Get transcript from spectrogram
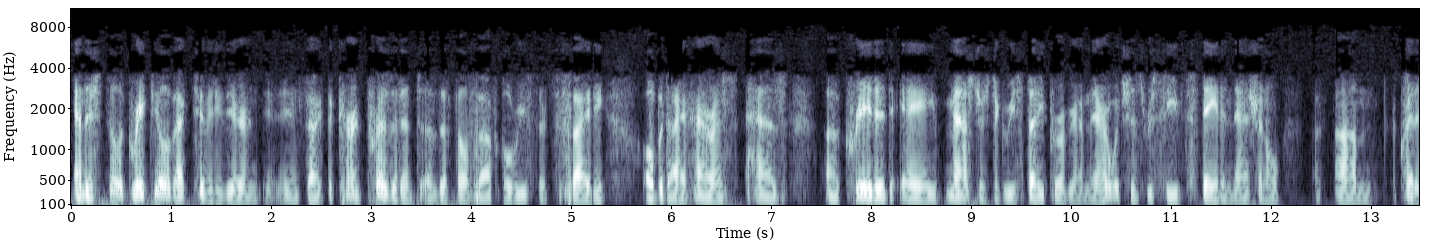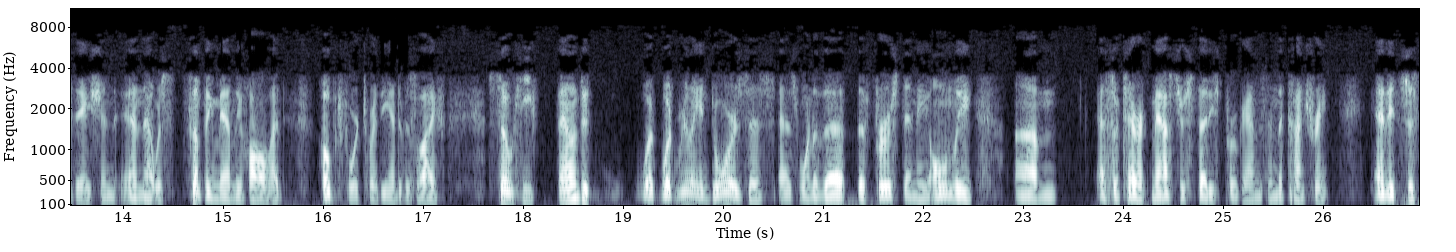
And there's still a great deal of activity there. In fact, the current president of the Philosophical Research Society, Obadiah Harris, has uh, created a master's degree study program there, which has received state and national uh, um, accreditation, and that was something Manly Hall had hoped for toward the end of his life. So he founded what what really endures as as one of the the first and the only um, esoteric master's studies programs in the country and it's just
